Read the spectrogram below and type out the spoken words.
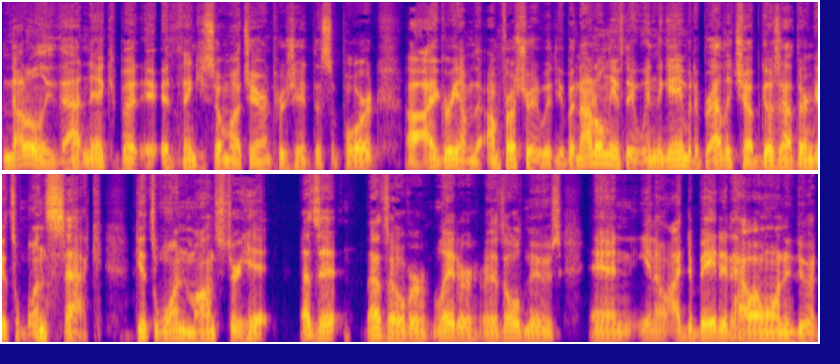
not only that, Nick, but it, it, thank you so much, Aaron. Appreciate the support. Uh, I agree. I'm I'm frustrated with you, but not only if they win the game, but if Bradley Chubb goes out there and gets one sack, gets one monster hit, that's it. That's over. Later, it's old news. And you know, I debated how I wanted to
